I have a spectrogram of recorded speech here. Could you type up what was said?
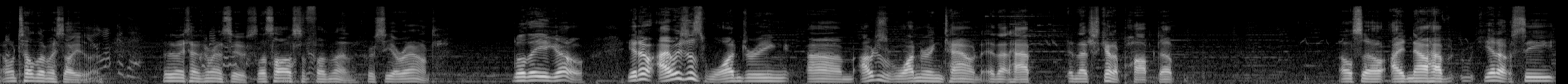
I won't tell them I saw you then. Then my time come around soon, so let's all have some fun then. Of course, see you around. Well, there you go. You know, I was just wandering. Um, I was just wandering town, and that happened, and that just kind of popped up. Also, I now have, you know, see.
